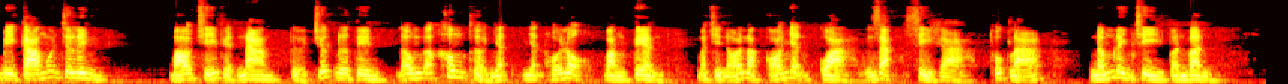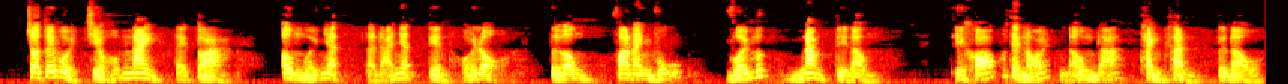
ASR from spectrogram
Bị cáo Nguyễn Trương Linh, báo chí Việt Nam từ trước đưa tin là ông đã không thừa nhận nhận hối lộ bằng tiền mà chỉ nói là có nhận quà dưới dạng xì gà, thuốc lá, nấm linh chi vân vân. Cho tới buổi chiều hôm nay tại tòa, ông mới nhận là đã nhận tiền hối lộ từ ông Phan Anh Vũ với mức 5 tỷ đồng, thì khó có thể nói là ông đã thành khẩn từ đầu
